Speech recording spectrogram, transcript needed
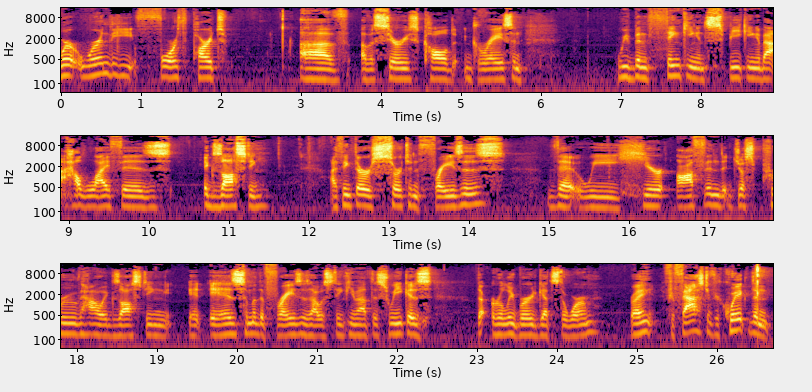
We're, we're in the fourth part of, of a series called Grace, and we've been thinking and speaking about how life is exhausting. I think there are certain phrases that we hear often that just prove how exhausting it is. Some of the phrases I was thinking about this week is the early bird gets the worm, right? If you're fast, if you're quick, then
